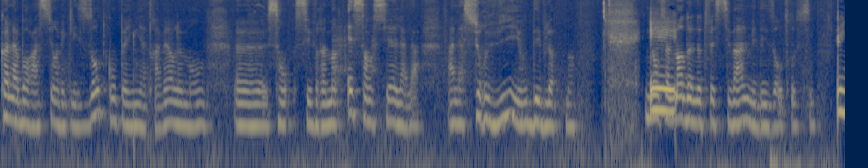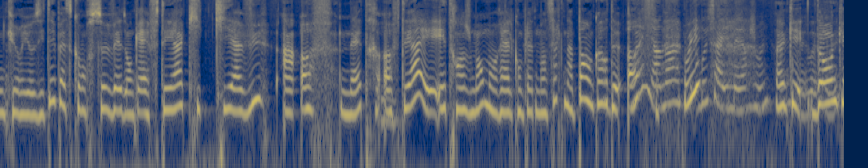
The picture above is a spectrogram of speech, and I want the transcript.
collaboration avec les autres compagnies à travers le monde euh, c'est vraiment essentiel à la survie et au développement non seulement de notre festival, mais des autres aussi. Une curiosité parce qu'on recevait donc FTA qui, qui a vu un off naître, mm. OFTA, et étrangement, Montréal complètement cirque n'a pas encore de off. Oui, il y en a un oui? oui, ça émerge, oui. Ok, donc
